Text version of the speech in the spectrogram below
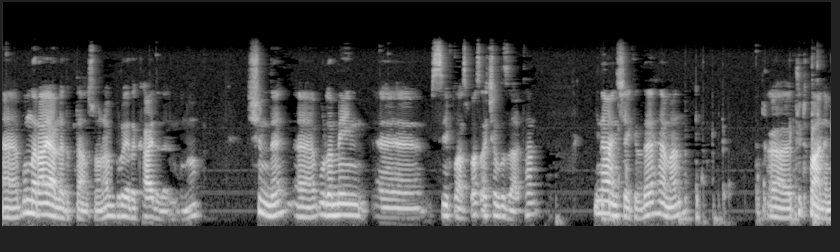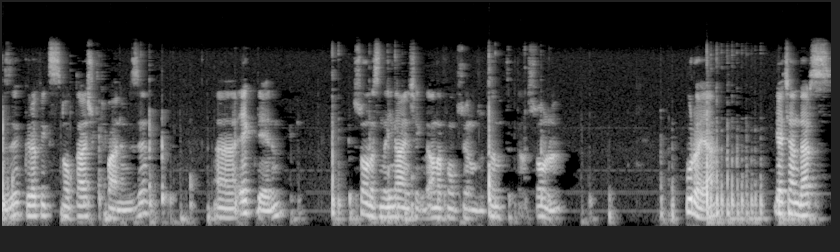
E, bunları ayarladıktan sonra buraya da kaydedelim bunu. Şimdi burada main C++ açıldı zaten. Yine aynı şekilde hemen e, kütüphanemizi, graphics.h kütüphanemizi e, ekleyelim. Sonrasında yine aynı şekilde ana fonksiyonumuzu tanıttıktan sonra buraya geçen ders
